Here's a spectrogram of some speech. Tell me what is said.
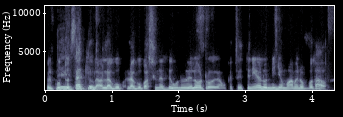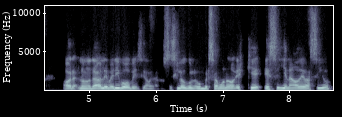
Pero el punto es que la, la, ocupación es de uno y del otro, digamos, que tenía a los niños más o menos votados. Ahora, lo notable de Mary Poppins, no sé si lo, conversamos o no, es que ese llenado de vacío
